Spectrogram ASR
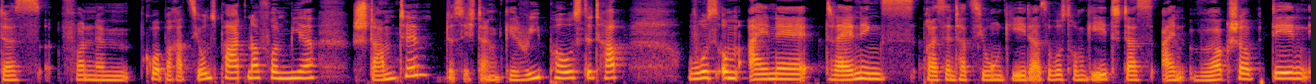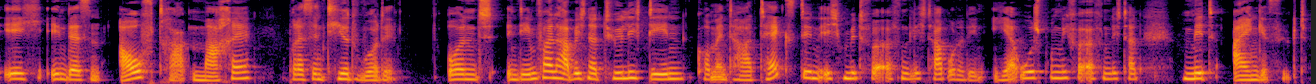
das von einem Kooperationspartner von mir stammte, das ich dann gerepostet habe, wo es um eine Trainingspräsentation geht, also wo es darum geht, dass ein Workshop, den ich in dessen Auftrag mache, präsentiert wurde. Und in dem Fall habe ich natürlich den Kommentartext, den ich mit veröffentlicht habe oder den er ursprünglich veröffentlicht hat, mit eingefügt.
